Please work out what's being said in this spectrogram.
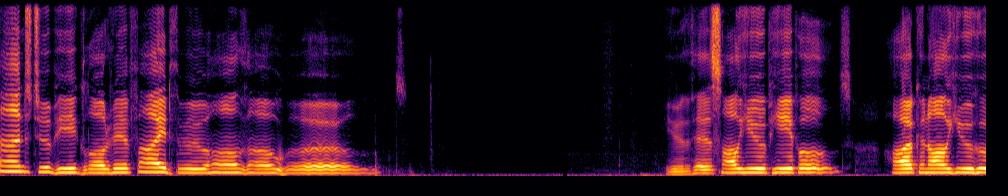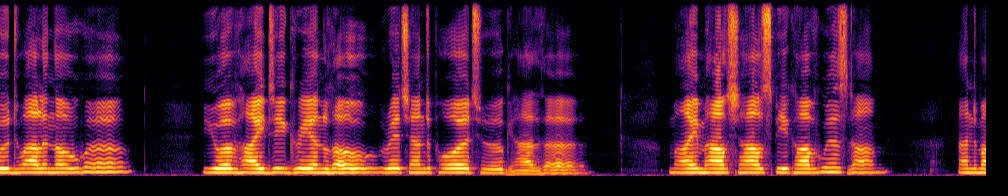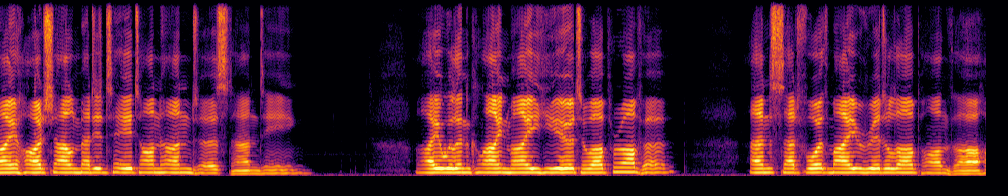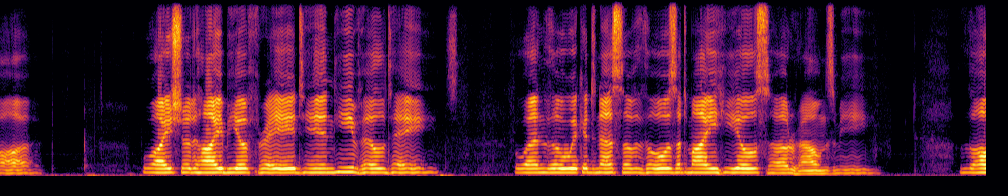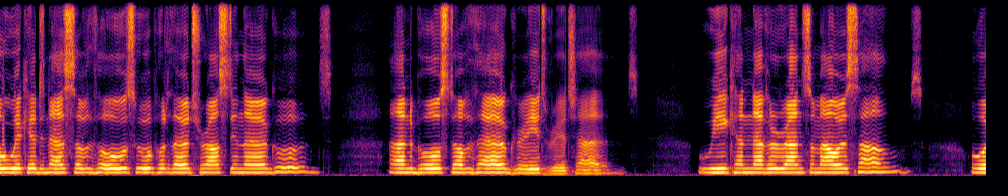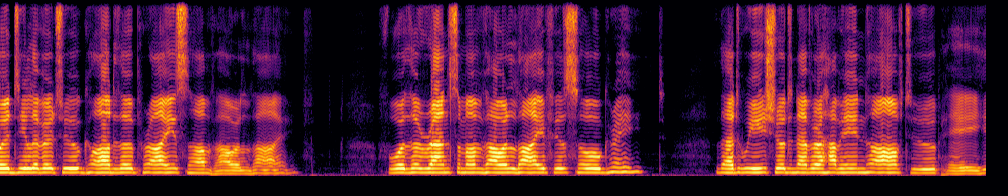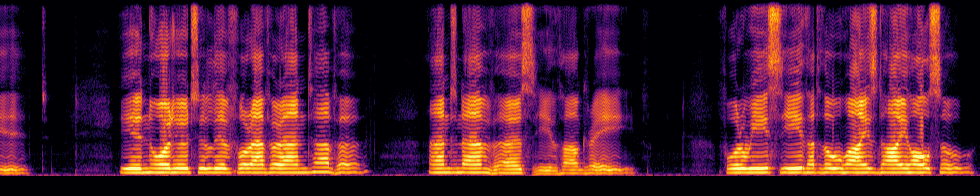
and to be glorified through all the world. Hear this, all you peoples, hearken all you who dwell in the world. You of high degree and low, rich and poor together. My mouth shall speak of wisdom, and my heart shall meditate on understanding. I will incline my ear to a proverb, and set forth my riddle upon the harp. Why should I be afraid in evil days? when the wickedness of those at my heels surrounds me. The wickedness of those who put their trust in their goods, and boast of their great riches. We can never ransom ourselves, or deliver to God the price of our life. For the ransom of our life is so great that we should never have enough to pay it. In order to live forever and ever, and never see the grave. For we see that the wise die also,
